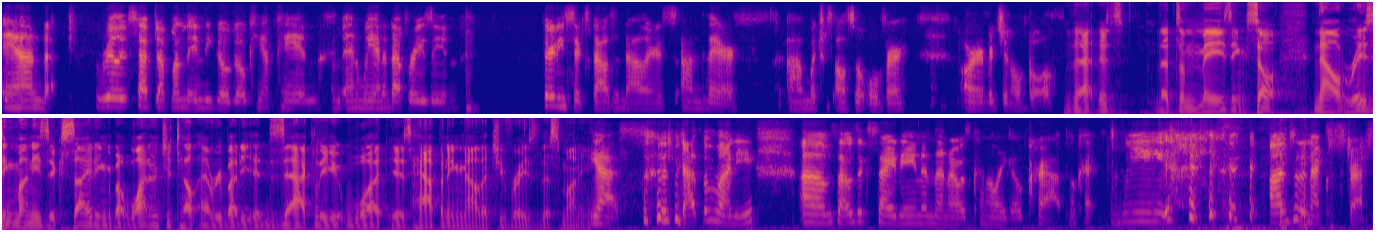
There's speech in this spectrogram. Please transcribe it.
and really stepped up on the Indiegogo campaign. And we ended up raising $36,000 on there, um, which was also over our original goal. That is that's amazing. So now raising money is exciting, but why don't you tell everybody exactly what is happening now that you've raised this money? Yes, got the money. Um, so that was exciting. And then I was kind of like, oh crap. Okay. We, on to the next stress.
